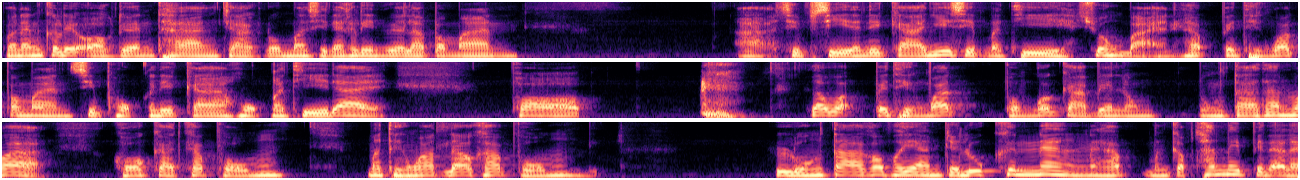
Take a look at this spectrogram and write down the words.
วันนั้นก็เลยออกเดินทางจากโรงพยาบาลศรีนครินทร์เวลาประมาณ14นาฬิกา20นาทีช่วงบ่ายนะครับ ไปถึงวัดประมาณ 16นาฬิกา6นาทีได้ พอแล้วไปถึงวัดผมก็กราบเรียนหลวงหลวงตาท่านว่า ขอโอกาสครับผม มาถึงวัดแล้วครับผม หลวงตาก็พยายามจะลุกขึ้นนั่งนะครับเหมือนกับท่านไม่เป็นอะไร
